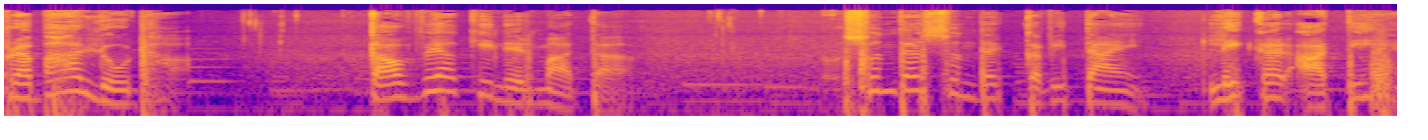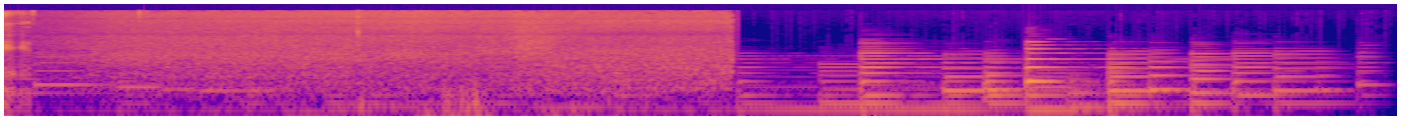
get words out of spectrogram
प्रभा लोढ़ा काव्य की निर्माता सुंदर सुंदर कविताएँ लेकर आती हैं।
